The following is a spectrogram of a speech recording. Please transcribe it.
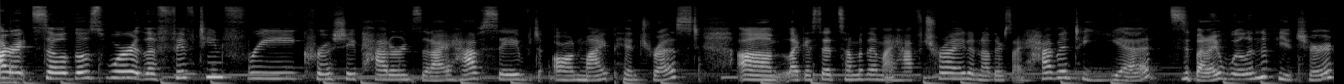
Alright, so those were the 15 free crochet patterns that I have saved on my Pinterest. Um, like I said, some of them I have tried and others I haven't yet, but I will in the future.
